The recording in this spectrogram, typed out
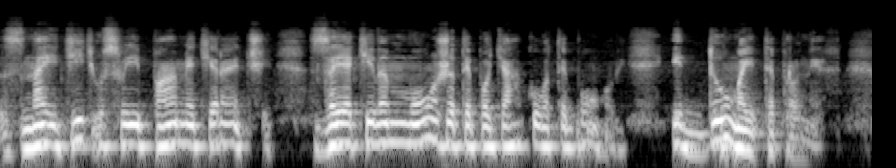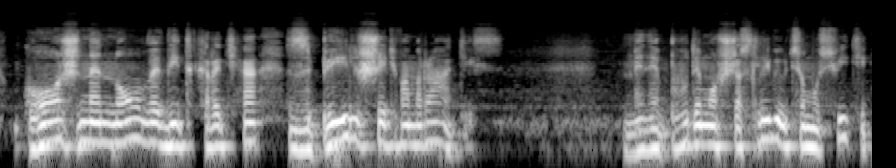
Знайдіть у своїй пам'яті речі, за які ви можете подякувати Богові, і думайте про них. Кожне нове відкриття збільшить вам радість. Ми не будемо щасливі в цьому світі,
